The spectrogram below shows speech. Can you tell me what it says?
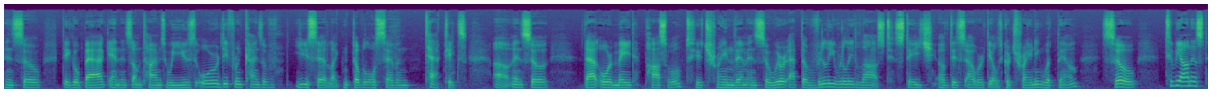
And so they go back and then sometimes we use all different kinds of, you said like 007 tactics. Uh, and so that or made possible to train them. And so we're at the really, really last stage of this our theological training with them. So to be honest,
